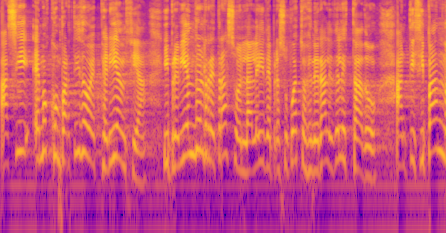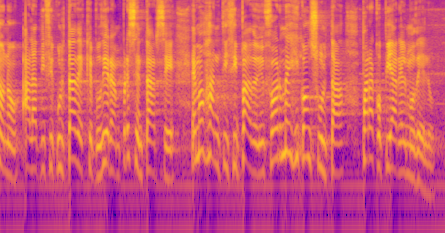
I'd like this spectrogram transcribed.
Así, hemos compartido experiencias y previendo el retraso en la Ley de Presupuestos Generales del Estado, anticipándonos a las dificultades que pudieran presentarse, hemos anticipado informes y consultas para copiar el modelo.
